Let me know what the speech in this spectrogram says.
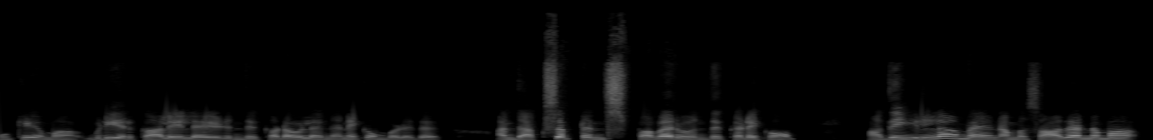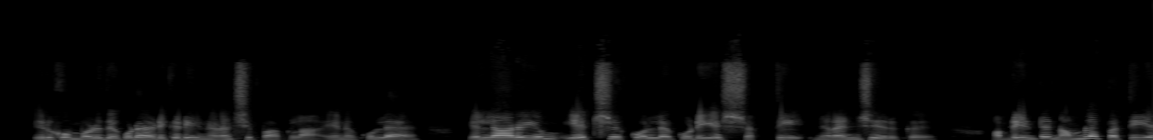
முக்கியமாக விடியற் காலையில் எழுந்து கடவுளை நினைக்கும் பொழுது அந்த அக்செப்டன்ஸ் பவர் வந்து கிடைக்கும். அது இல்லாமல் நம்ம சாதாரணமாக இருக்கும் பொழுது கூட அடிக்கடி நினச்சி பார்க்கலாம். எனக்குள்ள எல்லாரையும் ஏற்றுக்கொள்ளக்கூடிய சக்தி நிறைஞ்சு இருக்கு அப்படின்ட்டு நம்மளை பற்றியே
